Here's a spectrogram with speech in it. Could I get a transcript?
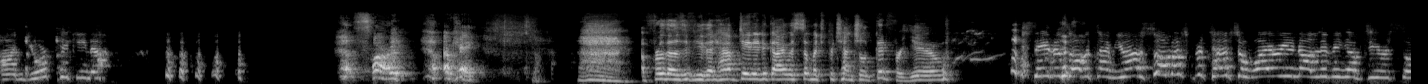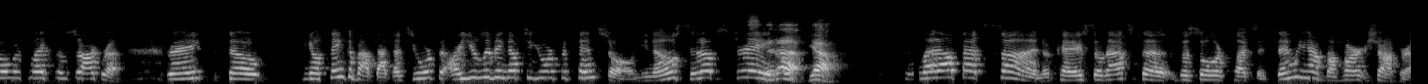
on you're picking up sorry. Okay. For those of you that have dated a guy with so much potential, good for you. I say this all the time. You have so much potential. Why are you not living up to your solar plexus chakra? Right? So, you know, think about that. That's your are you living up to your potential? You know, sit up straight. Sit up. Yeah. let out that sun okay so that's the the solar plexus then we have the heart chakra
